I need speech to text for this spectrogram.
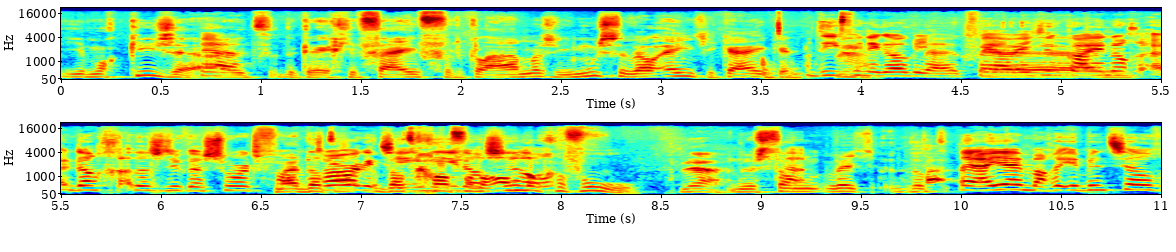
je mocht kiezen uit. Dan kreeg je vijf reclames. Je moest er wel eentje kijken. Die vind ik ook leuk. Van, ja, weet je, dan kan je nog, dan, dat is natuurlijk een soort van maar dat, targeting. dat gaf een ander gevoel. Ja. Dus dan weet je... Dat... Nou ja, jij mag, je bent zelf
